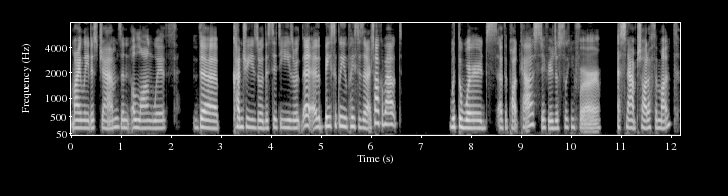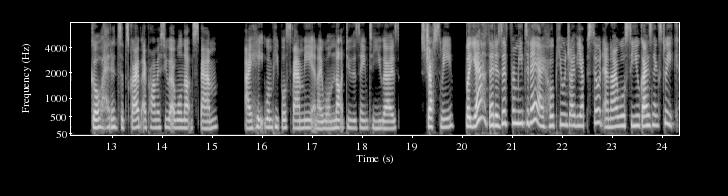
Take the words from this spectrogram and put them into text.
my latest jams and along with the countries or the cities or the, basically the places that I talk about with the words of the podcast. If you're just looking for a snapshot of the month, go ahead and subscribe. I promise you, I will not spam. I hate when people spam me, and I will not do the same to you guys. Trust me. But yeah, that is it for me today. I hope you enjoy the episode, and I will see you guys next week.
